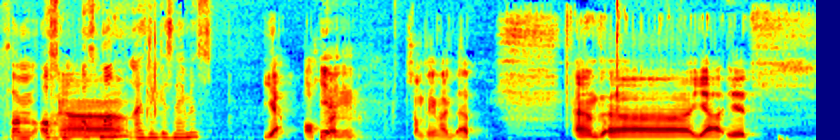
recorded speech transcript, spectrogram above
From Och- Uh, Ochman, I think his name is. Yeah, Ochman, Yeah, yeah. something like that. And uh, yeah, it's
